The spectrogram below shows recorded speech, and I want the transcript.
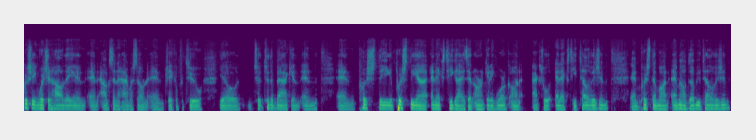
pushing Richard Holliday and, and Alexander Hammerstone and Jacob Fatu, you know, to, to the back and and and push the push the uh, NXT guys that aren't getting work on actual NXT television and push them on MLW television.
